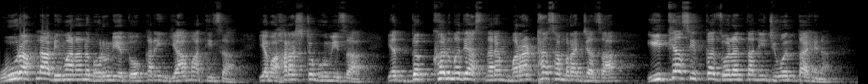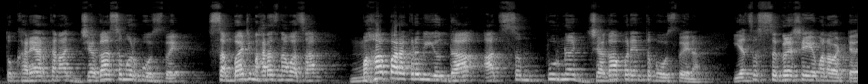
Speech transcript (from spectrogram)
ऊर आपला अभिमानानं भरून येतो कारण या मातीचा या महाराष्ट्र भूमीचा या दख्खनमध्ये असणाऱ्या मराठा साम्राज्याचा इतिहास इतका ज्वलंत आणि जिवंत आहे ना तो खऱ्या अर्थानं जगासमोर पोहोचतोय. संभाजी महाराज नावाचा महापराक्रमी योद्धा आज संपूर्ण जगापर्यंत पोहोचतोय ना याचं सगळं श्रेय मला वाटतं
